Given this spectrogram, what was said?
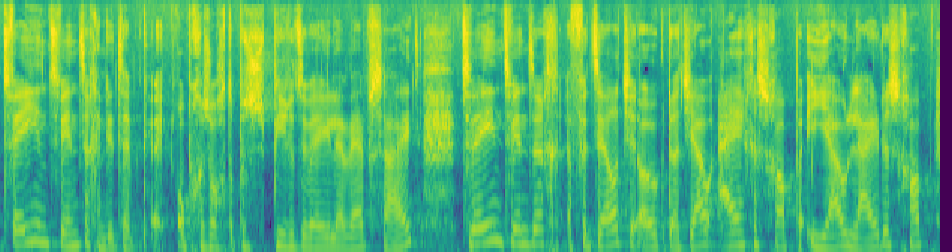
22, en dit heb ik opgezocht op een spirituele website. 22 vertelt je ook dat jouw eigenschappen, jouw leiderschap,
